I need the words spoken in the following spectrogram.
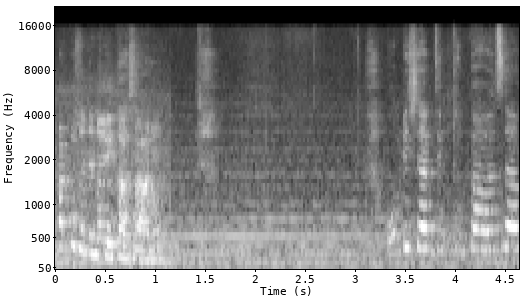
Pat pou se te nan etan sa non? Oblige ap dim tout parol sa?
